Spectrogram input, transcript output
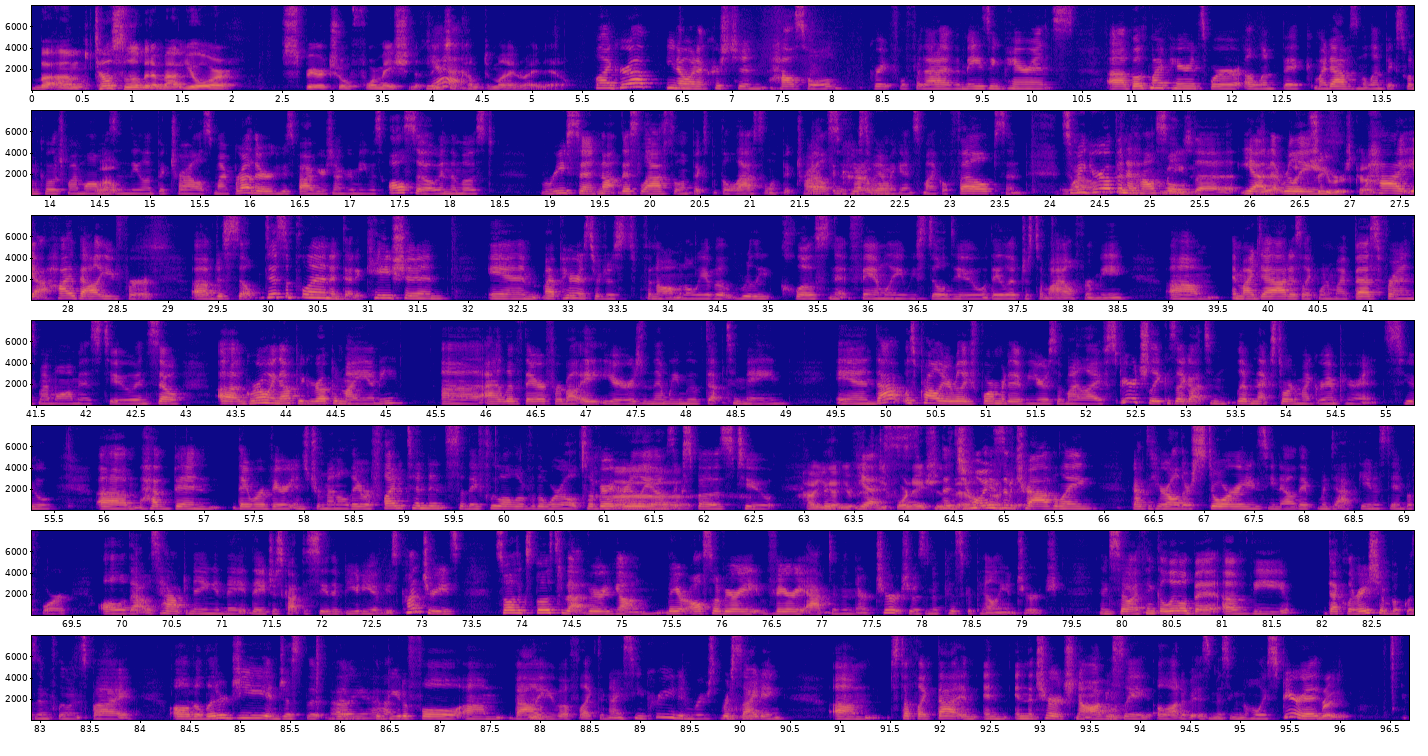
But um, tell us a little bit about your spiritual formation, the things that come to mind right now. Well, I grew up, you know, in a Christian household. Grateful for that. I have amazing parents. Uh, both my parents were Olympic. My dad was an Olympic swim coach. My mom was in the Olympic trials. My brother, who's five years younger than me, was also in the most recent, not this last Olympics, but the last Olympic trials. That's so he swam against Michael Phelps, and so we grew up in a household, amazing. uh, yeah, that really achievers kind of. high yeah high value for um, just self-discipline and dedication and my parents are just phenomenal we have a really close-knit family we still do they live just a mile from me um, and my dad is like one of my best friends. My mom is too. And so uh, growing up we grew up in miami. Uh, i lived there for about eight years and then we moved up to maine. And that was probably a really formative years of my life spiritually because i got to live next door to my grandparents who um, have been they were very instrumental. They were flight attendants so they flew all over the world. So very early i was Ah. exposed to How you got your yes, 54 nations the down. joys of traveling got to hear all their stories you know they went to afghanistan before all of that was happening and they they just got to see the beauty of these countries. So i was exposed to that very young. They are also very very active in their church. It was an episcopalian church. And so i think a little bit of the declaration book was influenced by all the liturgy and just the the, Oh, yeah. the beautiful um, value of like the Nicene Creed and re- reciting um, stuff like that in, in in the church. Now, obviously, a lot of it is missing the Holy Spirit, Right.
